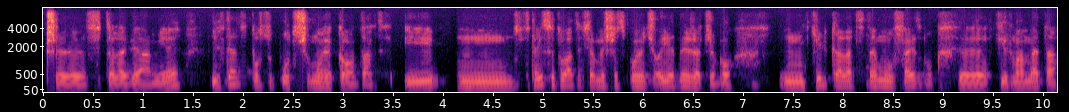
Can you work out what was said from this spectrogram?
czy w Telegramie i w ten sposób utrzymuje kontakt. I mm, w tej sytuacji chciałbym jeszcze wspomnieć o jednej rzeczy, bo mm, kilka lat temu Facebook, e, firma Meta,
